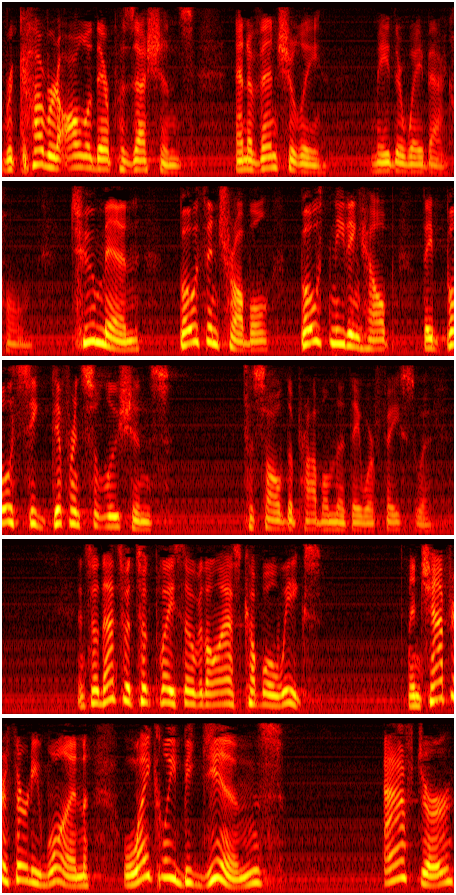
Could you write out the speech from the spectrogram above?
recovered all of their possessions, and eventually made their way back home. Two men, both in trouble, both needing help. They both seek different solutions to solve the problem that they were faced with. And so that's what took place over the last couple of weeks. And chapter 31 likely begins after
